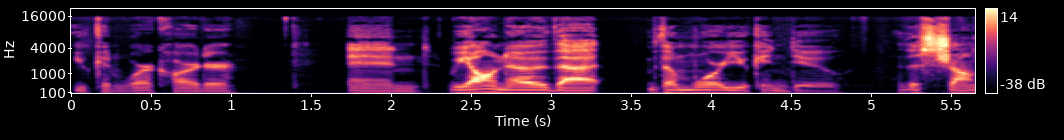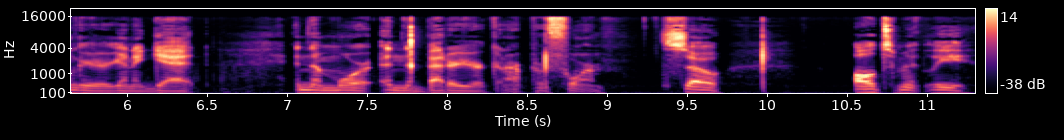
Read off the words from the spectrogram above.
you can work harder, and we all know that the more you can do, the stronger you're going to get, and the more and the better you're going to perform. So, ultimately,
